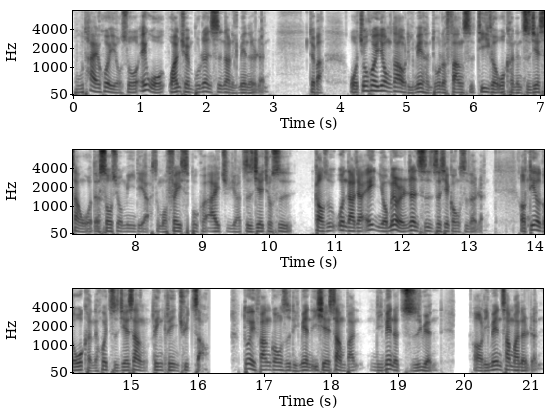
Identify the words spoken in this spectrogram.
不太会有说，诶，我完全不认识那里面的人，对吧？我就会用到里面很多的方式。第一个，我可能直接上我的 social media，什么 Facebook、IG 啊，直接就是告诉问大家，诶，有没有人认识这些公司的人？哦，第二个，我可能会直接上 LinkedIn 去找对方公司里面的一些上班里面的职员。哦，里面上班的人，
